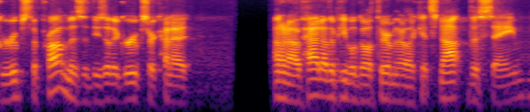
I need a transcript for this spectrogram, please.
groups. The problem is that these other groups are kind of I don't know. I've had other people go through them. They're like, it's not the same.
